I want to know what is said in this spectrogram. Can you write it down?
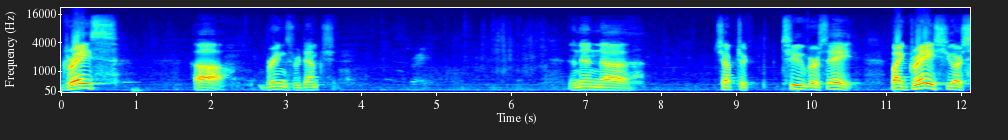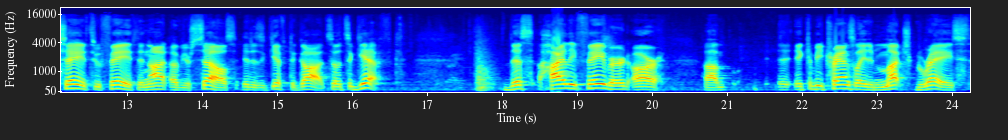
grace uh, brings redemption. And then uh, chapter 2, verse 8. By grace you are saved through faith and not of yourselves. It is a gift to God. So it's a gift. This highly favored are, um, it can be translated much grace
